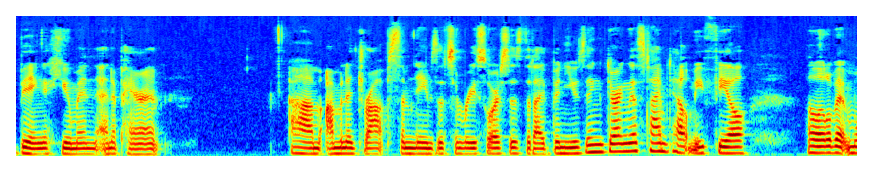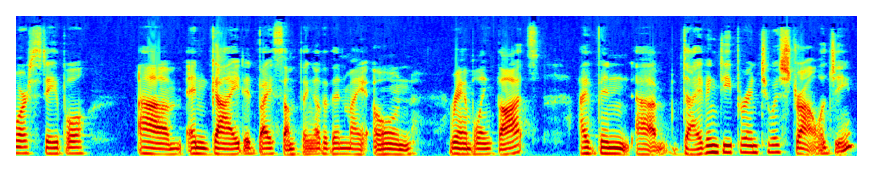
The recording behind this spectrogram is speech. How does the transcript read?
being a human and a parent. Um, I'm going to drop some names of some resources that I've been using during this time to help me feel a little bit more stable um, and guided by something other than my own rambling thoughts. I've been um, diving deeper into astrology,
